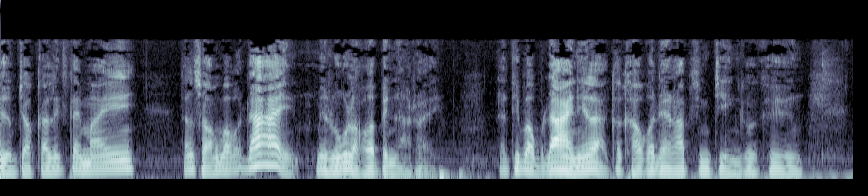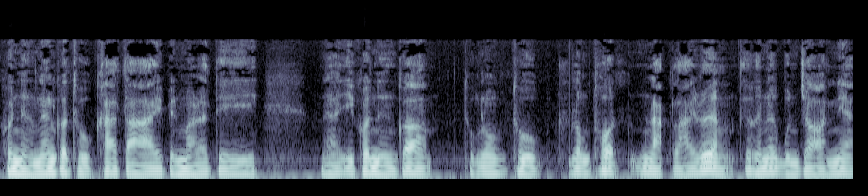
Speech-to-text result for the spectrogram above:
ดื่มจอกกาลิกได้ไหมทั้งสองบอกว่าได้ไม่รู้หรอกว่าเป็นอะไรแต่ที่บอกได้นี่แหละก็เขาก็ได้รับจริง ๆ ก็คือ คนหนึ่งนั้นก็ถูกฆ่าตายเป็นมารตี นะอีกคนหนึ่งก็ถูกลงถูกลงโทษหนักหลายเรื่อง ก็คือเนื้อบุญจรเนี่ย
